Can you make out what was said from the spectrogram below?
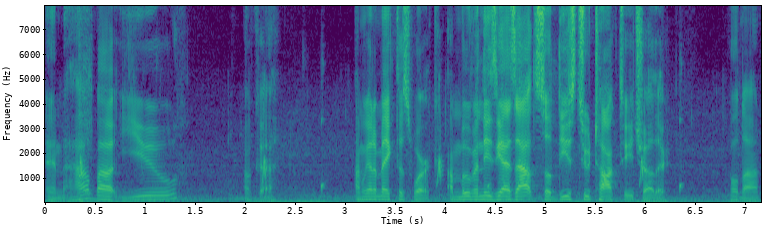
And how about you? Okay. I'm gonna make this work. I'm moving these guys out so these two talk to each other. Hold on.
